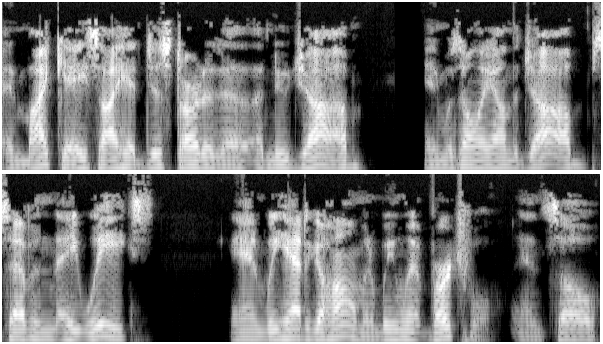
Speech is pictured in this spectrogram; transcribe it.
In my case, I had just started a, a new job and was only on the job seven, eight weeks, and we had to go home and we went virtual. And so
